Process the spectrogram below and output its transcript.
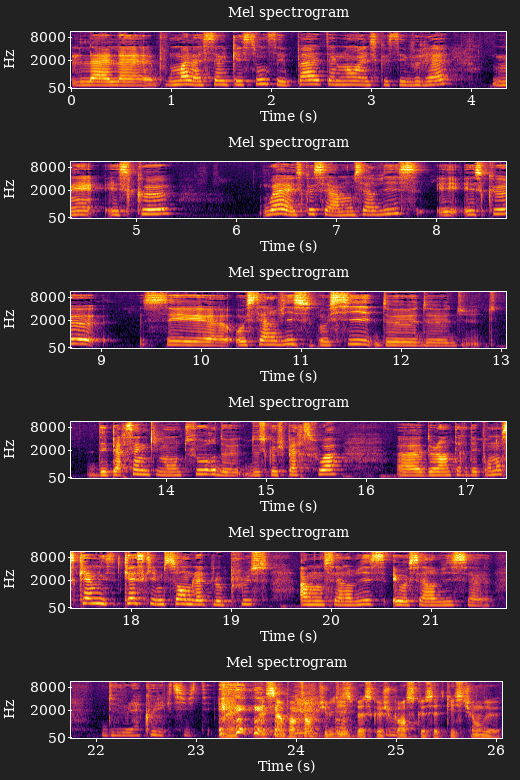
la, la, pour moi, la seule question, c'est pas tellement est-ce que c'est vrai, mais est-ce que, ouais, est-ce que c'est à mon service et est-ce que c'est euh, au service aussi de, des personnes qui m'entourent, de, ce que je perçois euh, de l'interdépendance. Qu'est-ce qui me semble être le plus à mon service et au service euh, de la collectivité C'est important que tu le dises parce que je pense que cette question de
